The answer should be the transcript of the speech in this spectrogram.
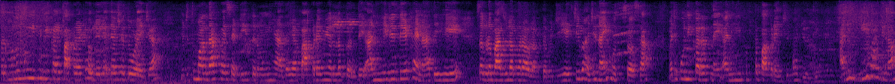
तर म्हणून मग इथे मी काही पाकळ्या ठेवलेल्या त्या अशा तोडायच्या. म्हणजे तुम्हाला दाखवायसाठी तर मग ह्या आता ह्या पाकड्या मी अलग करते. आणि हे जे देठ आहे ना ते हे सगळं बाजूला करावं लागतं. म्हणजे याची भाजी नाही होत सहसा. म्हणजे कोणी करत नाही. आणि ही फक्त पाकड्यांची भाजी होती. आणि ही भाजी ना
